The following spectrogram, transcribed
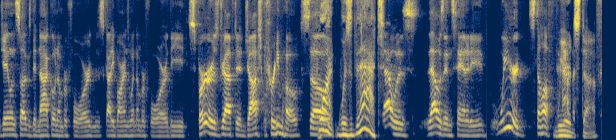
Jalen Suggs did not go number four. Scottie Barnes went number four. The Spurs drafted Josh Primo. So what was that? That was that was insanity. Weird stuff. Weird stuff.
